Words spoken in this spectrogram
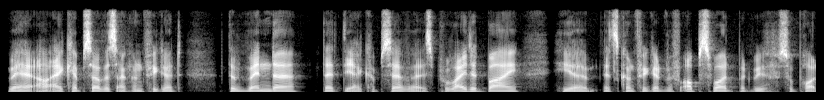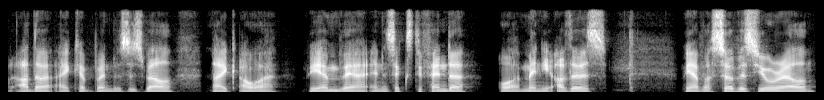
where our ICAP servers are configured, the vendor that the ICAP server is provided by. Here it's configured with OPSWAT, but we support other ICAP vendors as well, like our VMware NSX Defender or many others. We have a service URL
